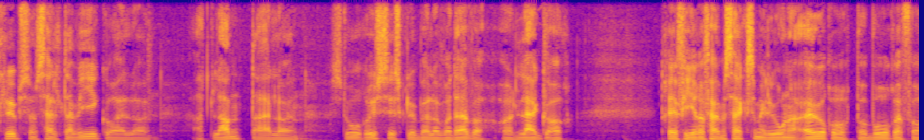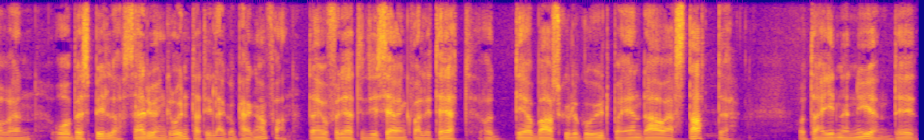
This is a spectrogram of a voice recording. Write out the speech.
klubb som Celta Vigo eller en Atlanta eller en stor russisk klubb eller whatever, og lægger 3, 4, 5, 6 millioner euro på bordet for en OB-spiller, så er det jo en grund til at de lægger penger for han. Det er jo fordi at de ser en kvalitet, og det at bare skulle gå ut på en dag og erstatte og ta inn en ny en, det,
